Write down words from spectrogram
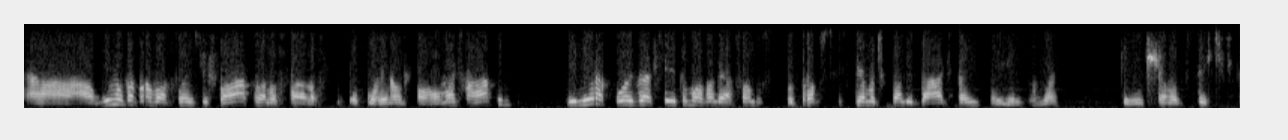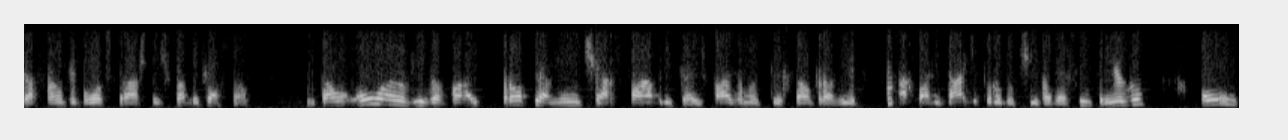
algumas aprovações de fato elas, elas ocorreram de forma mais rápida. Primeira coisa é feita uma avaliação do, do próprio sistema de qualidade da empresa, né? que a gente chama de certificação de boas práticas de fabricação. Então, ou a Anvisa vai propriamente à fábrica e faz uma inspeção para ver a qualidade produtiva dessa empresa, ou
